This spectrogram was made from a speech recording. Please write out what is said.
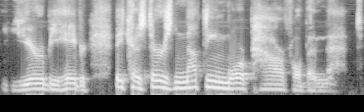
your behavior because there's nothing more powerful than that.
